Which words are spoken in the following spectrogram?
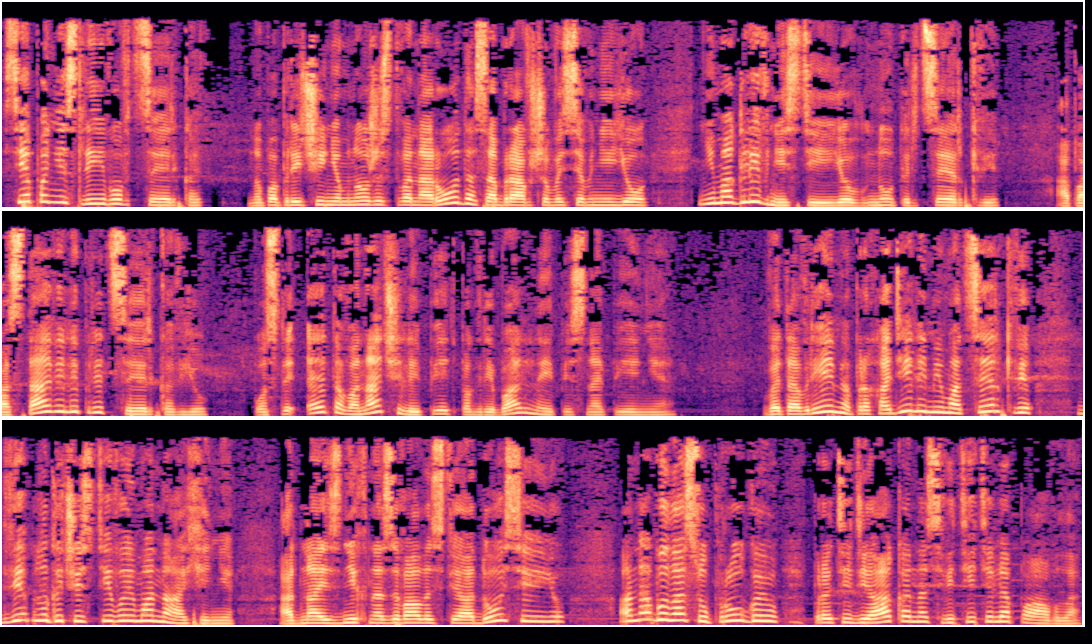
все понесли его в церковь, но по причине множества народа, собравшегося в нее, не могли внести ее внутрь церкви, а поставили пред церковью. После этого начали петь погребальные песнопения. В это время проходили мимо церкви две благочестивые монахини. Одна из них называлась Феодосией, она была супругою протидиакона святителя Павла.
